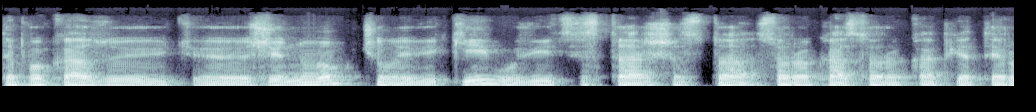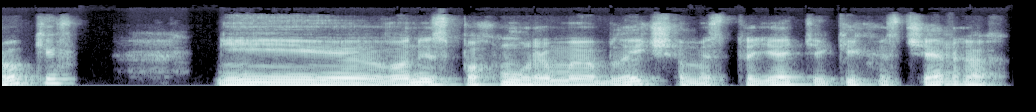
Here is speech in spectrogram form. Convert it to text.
де показують е, жінок, чоловіків у віці старше 40-45 років, і вони з похмурими обличчями стоять в якихось чергах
